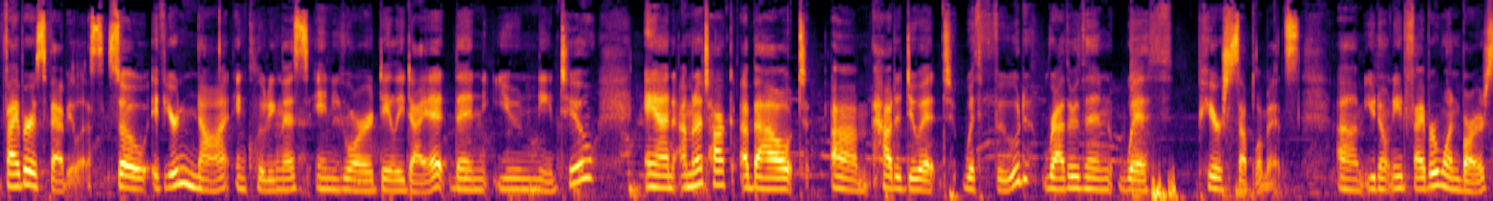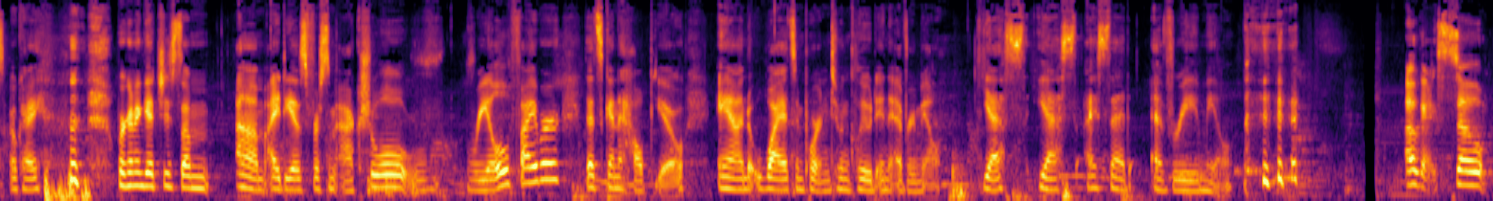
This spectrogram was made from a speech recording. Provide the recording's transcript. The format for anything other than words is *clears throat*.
fiber is fabulous. So if you're not including this in your daily diet, then you need to. And I'm going to talk about um, how to do it with food rather than with pure supplements. Um, you don't need fiber one bars, okay? *laughs* We're gonna get you some um, ideas for some actual r- real fiber that's gonna help you and why it's important to include in every meal. Yes, yes, I said every meal. *laughs* okay, so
